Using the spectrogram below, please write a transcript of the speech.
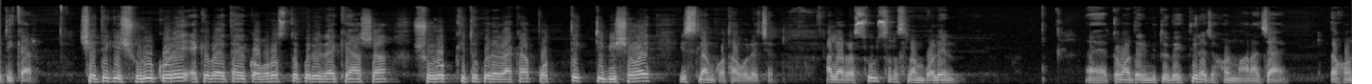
অধিকার? সে থেকে শুরু করে একেবারে তাকে কবরস্থ করে রেখে আসা, সুরক্ষিত করে রাখা প্রত্যেকটি বিষয়ে ইসলাম কথা বলেছেন। আল্লাহ রাসুল সাল্লাম বলেন তোমাদের মৃত ব্যক্তিরা যখন মারা যায়, তখন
